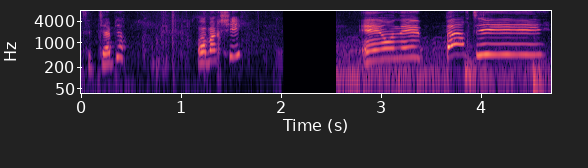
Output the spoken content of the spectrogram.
C'est déjà bien. On va marcher Et on est parti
